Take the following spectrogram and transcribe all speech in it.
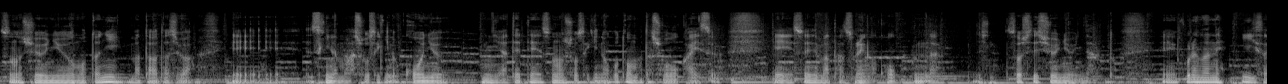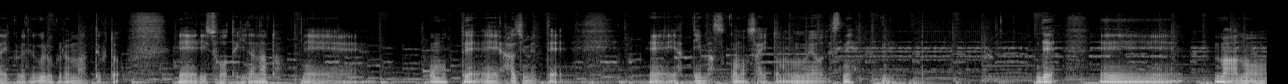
その収入をもとに、また私は、え好きなまあ書籍の購入に当てて、その書籍のことをまた紹介する。えそれでまたそれが広告になる。ですね。そして収入になると。えー、これがね、いいサイクルでぐるぐる回っていくと、えー、理想的だなと、えー、思って、え始めて、えやっています。このサイトの運営をですね。うん、で、えまあ、あの、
